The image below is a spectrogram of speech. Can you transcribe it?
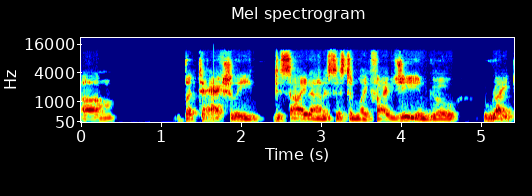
Um, but to actually decide on a system like 5G and go, right,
